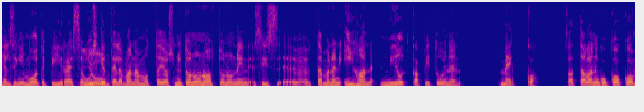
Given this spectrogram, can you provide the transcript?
Helsingin muotipiireissä Juu. uskentelevana, mutta jos nyt on unohtunut, niin siis tämmöinen ihan nilkkapituinen mekko. Saattaa olla niin kuin koko,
